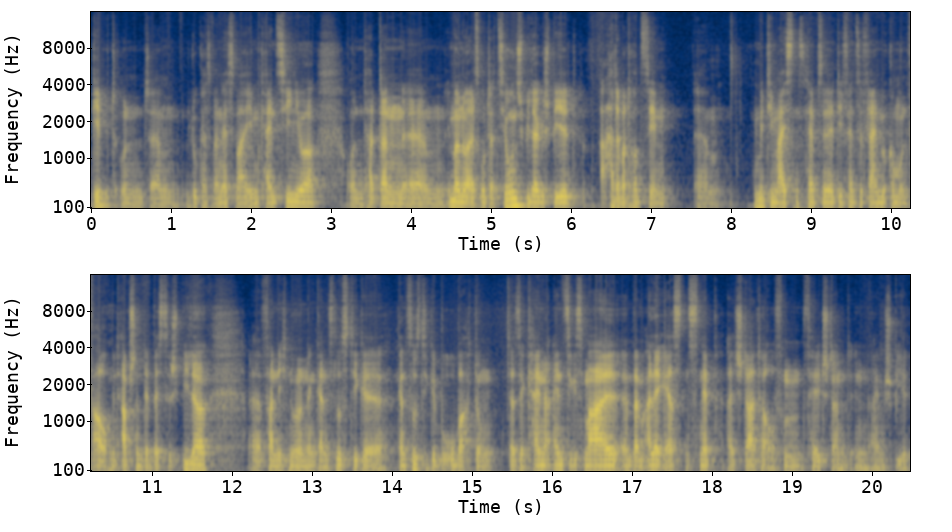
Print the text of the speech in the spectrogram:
gibt. Und ähm, Lukas Vaness war eben kein Senior und hat dann ähm, immer nur als Rotationsspieler gespielt, hat aber trotzdem ähm, mit die meisten Snaps in der Defensive Line bekommen und war auch mit Abstand der beste Spieler. Äh, fand ich nur eine ganz lustige, ganz lustige Beobachtung, dass er kein einziges Mal äh, beim allerersten Snap als Starter auf dem Feld stand in einem Spiel.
